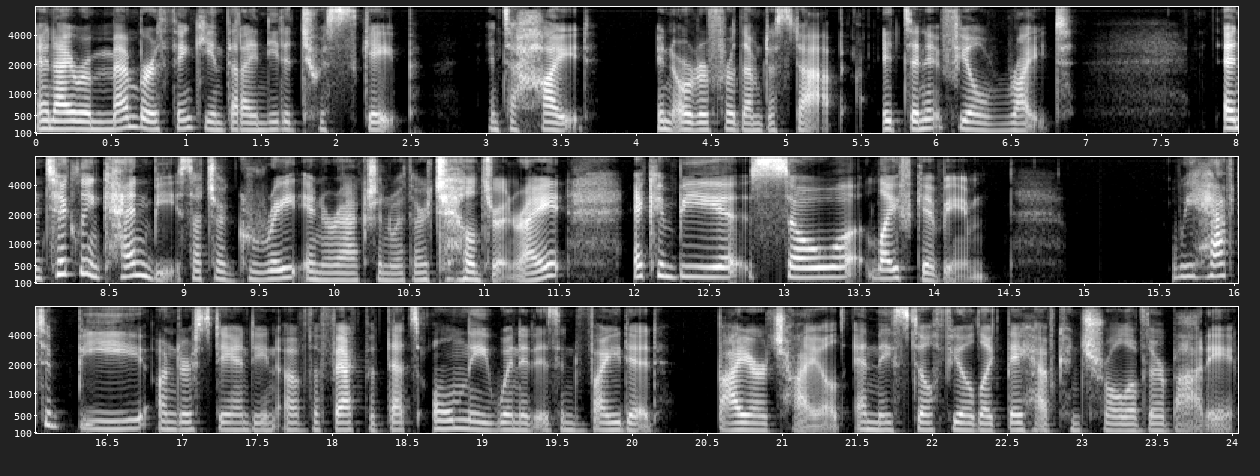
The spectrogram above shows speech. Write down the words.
and I remember thinking that I needed to escape and to hide in order for them to stop. It didn't feel right. And tickling can be such a great interaction with our children, right? It can be so life giving. We have to be understanding of the fact that that's only when it is invited by our child and they still feel like they have control of their body.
